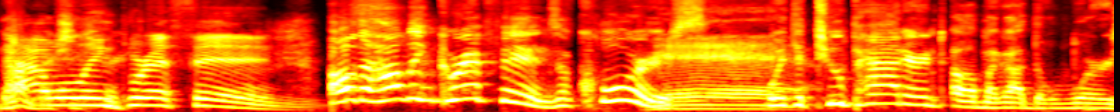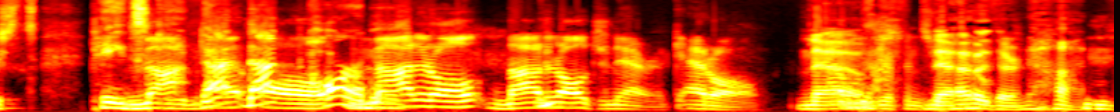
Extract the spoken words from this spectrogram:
Howling Griffon. Oh, the Howling Griffons, of course. Yeah. With the two patterned. Oh my god, the worst paint not scheme. Not not all, horrible. Not at all. Not at all generic at all. No, no, they're not. Mm.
